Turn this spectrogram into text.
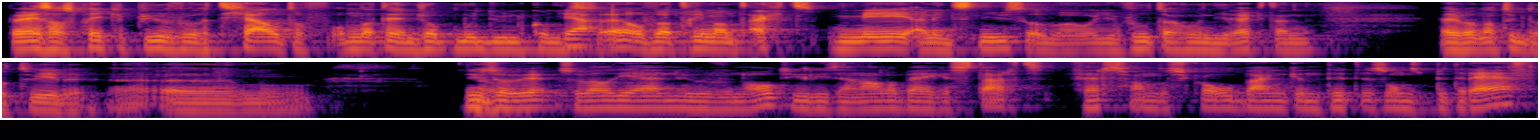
bij wijze van spreken puur voor het geld of omdat hij een job moet doen komt. Ja. Hè, of dat er iemand echt mee aan iets nieuws wil bouwen. Je voelt dat gewoon direct en hij wil natuurlijk dat tweede. Hè. Um, nu, ja. zowel jij en uw vernoot, jullie zijn allebei gestart, vers van de schoolbank en dit is ons bedrijf.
